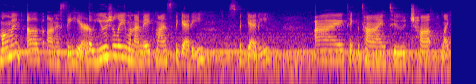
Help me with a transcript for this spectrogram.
moment of honesty here. So usually when i make my spaghetti spaghetti i take the time to chop like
